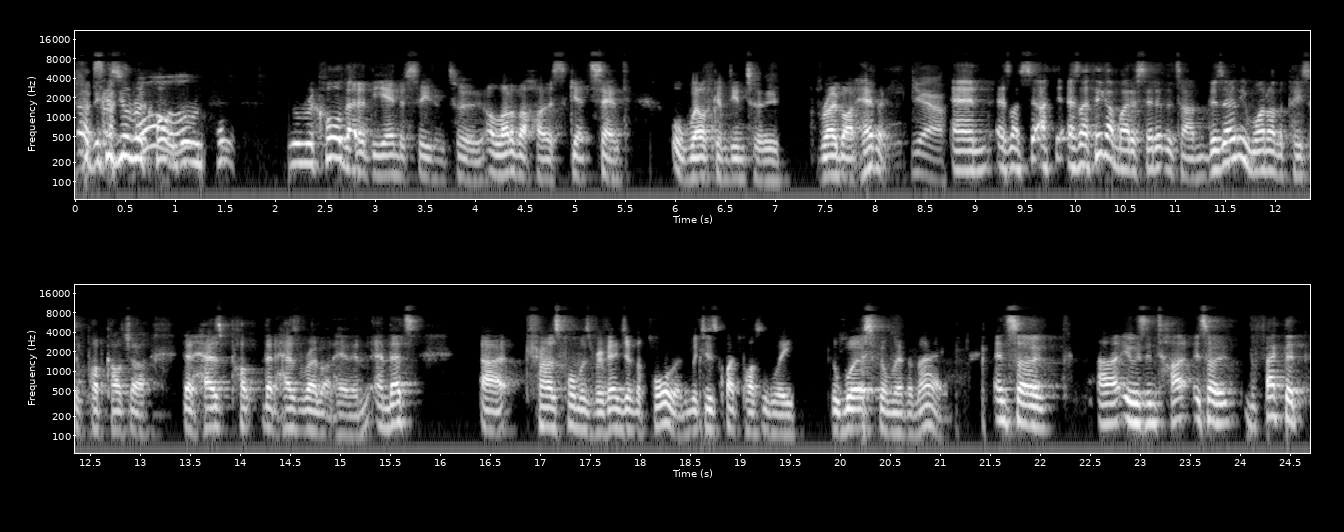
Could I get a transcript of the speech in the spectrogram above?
No, because you'll recall, you'll recall, you'll recall that at the end of season two, a lot of the hosts get sent or welcomed into robot heaven. yeah, And as I said, I th- as I think I might have said at the time, there's only one other piece of pop culture that has pop, that has robot heaven, and that's uh, Transformers: Revenge of the Fallen, which is quite possibly the worst film ever made. And so uh, it was entire. So the fact that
